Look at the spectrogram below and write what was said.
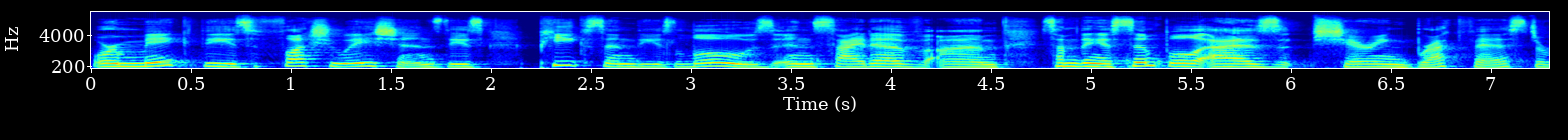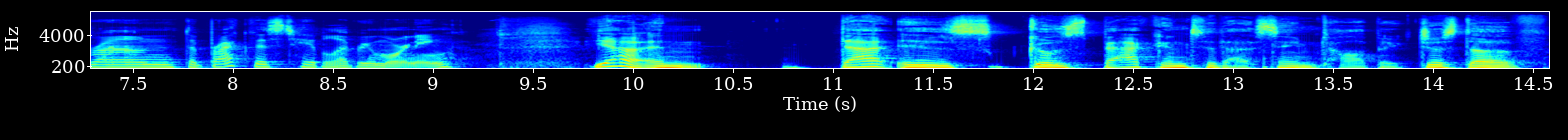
or make these fluctuations, these peaks and these lows inside of um, something as simple as sharing breakfast around the breakfast table every morning. Yeah. And that is goes back into that same topic just of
